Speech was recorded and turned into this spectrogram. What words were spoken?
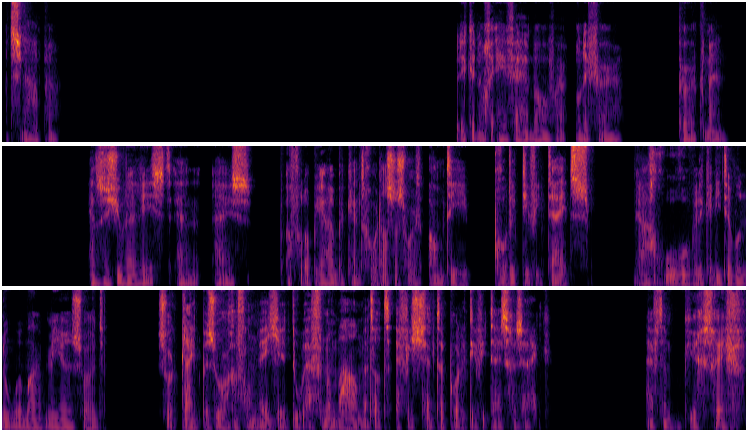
gaat slapen. Wil ik het nog even hebben over Oliver Berkman. Hij is een journalist en hij is afgelopen jaren bekend geworden als een soort anti productiviteits, ja, goeroe wil ik het niet helemaal noemen, maar meer een soort, soort pleitbezorger van, weet je, doe even normaal met dat efficiënte productiviteitsgezeik. Hij heeft een boekje geschreven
